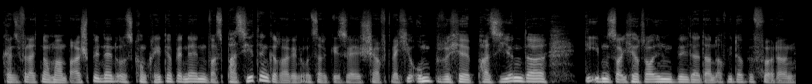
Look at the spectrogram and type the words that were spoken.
können Sie vielleicht noch mal ein Beispiel nennen oder es konkreter benennen? Was passiert denn gerade in unserer Gesellschaft? Welche Umbrüche passieren da, die eben solche Rollenbilder dann auch wieder befördern?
